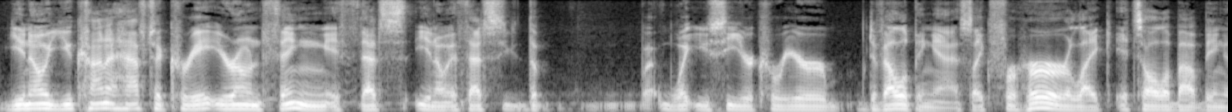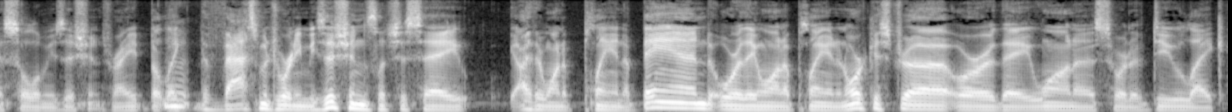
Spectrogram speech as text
you know you kind of have to create your own thing if that's you know if that's the what you see your career developing as. Like for her, like it's all about being a solo musician, right? But like mm. the vast majority of musicians, let's just say, either want to play in a band or they want to play in an orchestra or they want to sort of do like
